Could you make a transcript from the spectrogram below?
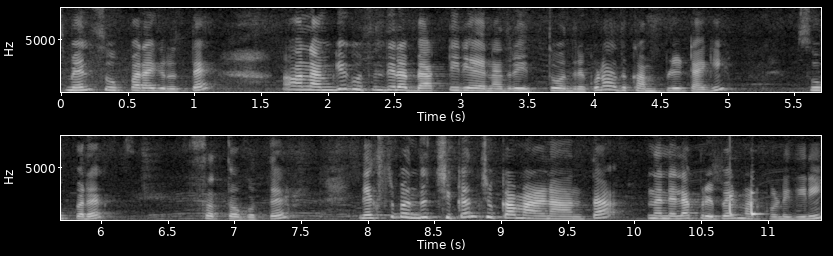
ಸ್ಮೆಲ್ ಸೂಪರಾಗಿರುತ್ತೆ ನಮಗೆ ಗೊತ್ತಿಲ್ದಿರೋ ಬ್ಯಾಕ್ಟೀರಿಯಾ ಏನಾದರೂ ಇತ್ತು ಅಂದರೆ ಕೂಡ ಅದು ಕಂಪ್ಲೀಟಾಗಿ ಸೂಪರಾಗಿ ಸತ್ತೋಗುತ್ತೆ. ನೆಕ್ಸ್ಟ್ ಬಂದು ಚಿಕನ್ ಚುಕ್ಕ ಮಾಡೋಣ ಅಂತ ನಾನೆಲ್ಲ ಪ್ರಿಪೇರ್ ಮಾಡ್ಕೊಂಡಿದ್ದೀನಿ.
